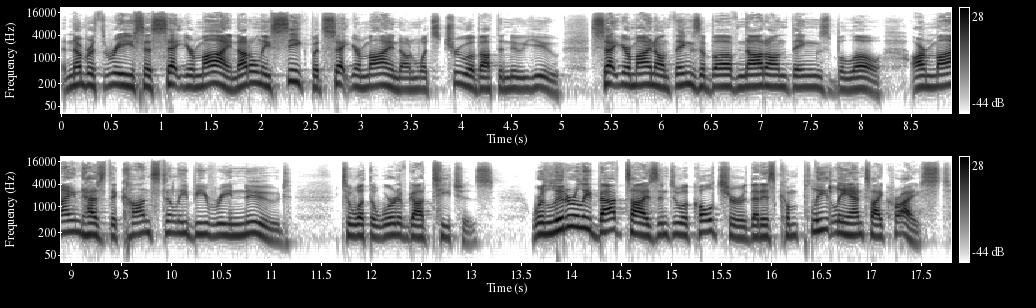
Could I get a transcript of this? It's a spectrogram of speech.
And number three, he says, set your mind. Not only seek, but set your mind on what's true about the new you. Set your mind on things above, not on things below. Our mind has to constantly be renewed to what the Word of God teaches. We're literally baptized into a culture that is completely antichrist.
